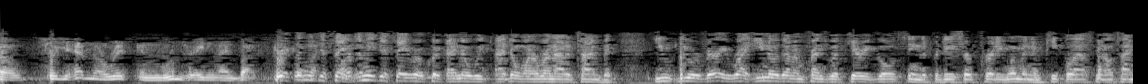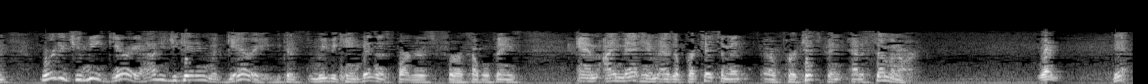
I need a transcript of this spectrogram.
So, so you have no risk and rooms are 89 bucks. Rick, let me just say, let me just say real quick. I know we, I don't want to run out of time, but you, you were very right. You know that I'm friends with Gary Goldstein, the producer of Pretty Women, and people ask me all the time, "Where did you meet Gary? How did you get in with Gary?" Because we became business partners for a couple things, and I met him as a participant, uh, participant at a seminar. Right. Yeah.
